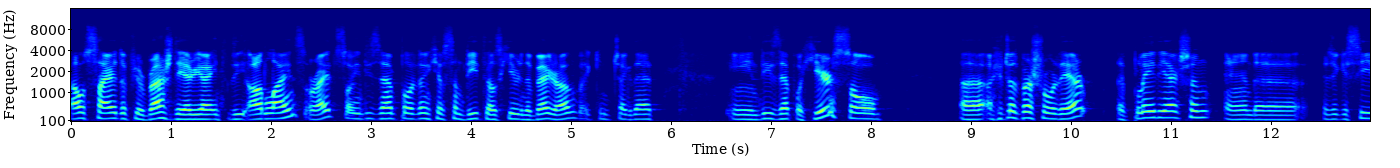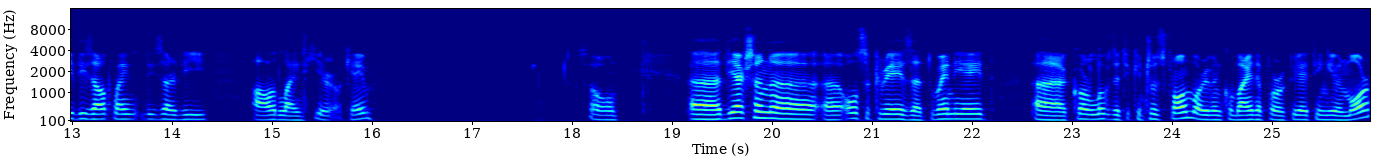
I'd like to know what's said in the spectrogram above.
outside of your brushed area into the outlines alright so in this example I don't have some details here in the background but I can check that in this example here. So uh, I can just brush over there uh, play the action and uh, as you can see these outline these are the outlines here okay? So uh, the action uh, also creates a 28 color looks that you can choose from or even combine them for creating even more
